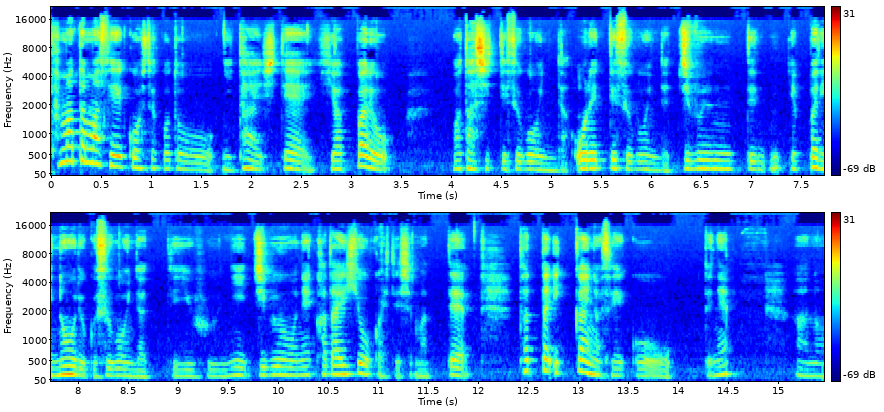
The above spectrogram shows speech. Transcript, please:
たまたま成功したことに対してやっぱり私ってすごいんだ俺ってすごいんだ自分ってやっぱり能力すごいんだっていうふうに自分をね過大評価してしまってたった一回の成功ってね、あのー、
